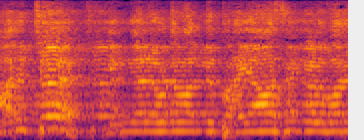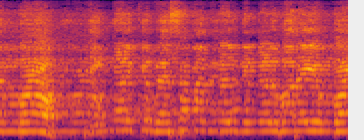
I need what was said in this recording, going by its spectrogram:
മറിച്ച് നിങ്ങളിവിടെ വന്ന് പ്രയാസങ്ങൾ പറയുമ്പോ നിങ്ങൾക്ക് വിഷമങ്ങൾ നിങ്ങൾ പറയുമ്പോ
